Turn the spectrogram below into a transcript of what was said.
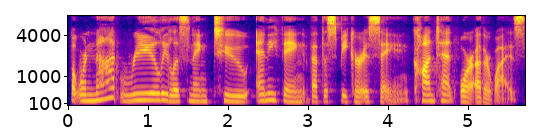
but we're not really listening to anything that the speaker is saying, content or otherwise.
